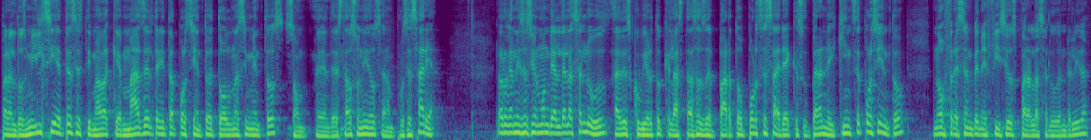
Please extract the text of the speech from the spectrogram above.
Para el 2007 se estimaba que más del 30% de todos los nacimientos son, eh, de Estados Unidos eran por cesárea. La Organización Mundial de la Salud ha descubierto que las tasas de parto por cesárea que superan el 15% no ofrecen beneficios para la salud en realidad.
